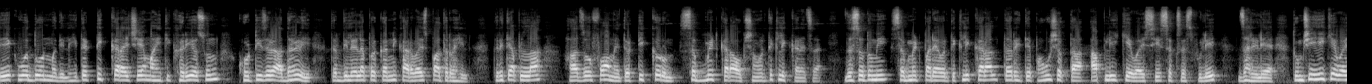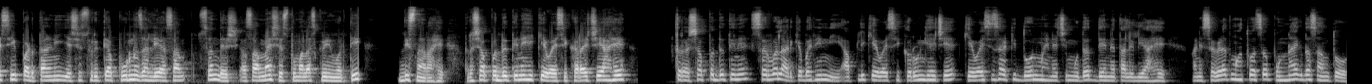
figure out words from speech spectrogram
एक व दोन मधील इथे टिक करायची आहे माहिती खरी असून खोटी जर आढळली तर दिलेल्या प्रकारनी कारवाईस पात्र राहील. तरी ते आपल्याला हा जो फॉर्म आहे तो टिक करून सबमिट करा ऑप्शनवरती क्लिक करायचा आहे. जसं तुम्ही सबमिट पर्यावरती क्लिक कराल तर इथे पाहू शकता आपली के वाय सी सक्सेसफुली झालेली आहे. तुमची ई के वाय सी पडताळणी यशस्वीरित्या पूर्ण झाली असा संदेश असा मेसेज तुम्हाला स्क्रीनवरती दिसणार आहे. तर अशा पद्धतीने ही के वाय सी करायची आहे. तर अशा पद्धतीने सर्व लाडक्या बहिणींनी आपली केवायसी करून घ्यायची आहे. दोन महिन्याची मुदत देण्यात आलेली आहे. आणि सगळ्यात महत्त्वाचं पुन्हा एकदा सांगतो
